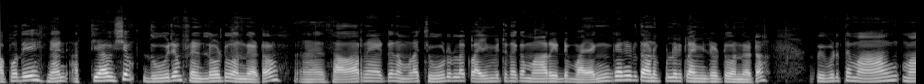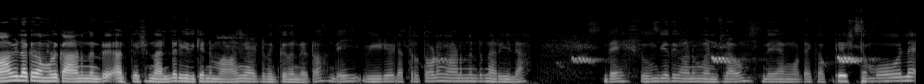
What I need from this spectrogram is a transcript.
അപ്പോൾ ദേ ഞാൻ അത്യാവശ്യം ദൂരം ഫ്രണ്ടിലോട്ട് വന്നു കേട്ടോ. സാധാരണയായിട്ട് നമ്മളെ ചൂടുള്ള ക്ലൈമറ്റ് എന്നൊക്കെ മാറിയിട്ട് ഭയങ്കര ഒരു തണുപ്പുള്ളൊരു ക്ലൈമറ്റിലോട്ട് വന്നു കേട്ടോ. അപ്പോൾ ഇവിടുത്തെ മാങ് മാവിലൊക്കെ നമ്മൾ കാണുന്നുണ്ട്. അത്യാവശ്യം നല്ല രീതിക്ക് തന്നെ മാങ്ങയായിട്ട് നിൽക്കുന്നുണ്ട് കേട്ടോ. ഈ വീഡിയോയിൽ എത്രത്തോളം കാണുന്നുണ്ടെന്ന് അറിയില്ല. ദേ സൂം ചെയ്ത് കാണുമ്പോൾ മനസ്സിലാവും. ദേ അങ്ങോട്ടേക്കൊക്കെ ഇഷ്ടംപോലെ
